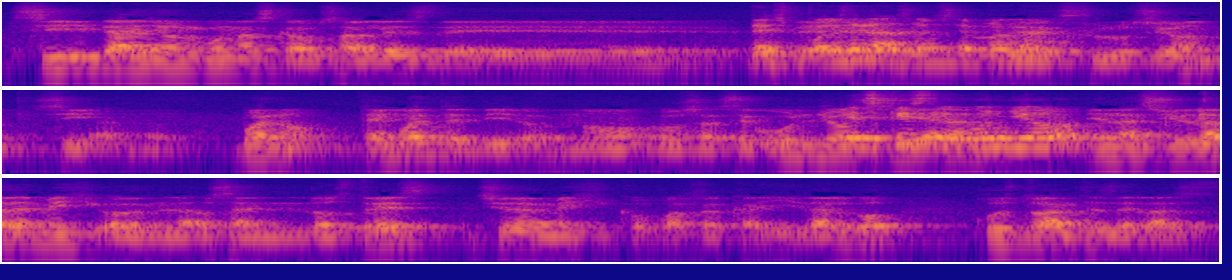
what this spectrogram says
sí haya algunas causales de. Después de las dos semanas. De exclusión, sí. Ajá. Bueno, tengo entendido, ¿no? O sea, según yo. Es que según yo- En la Ciudad de México, en la- o sea, en los tres, Ciudad de México, Oaxaca y Hidalgo, justo antes de las.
